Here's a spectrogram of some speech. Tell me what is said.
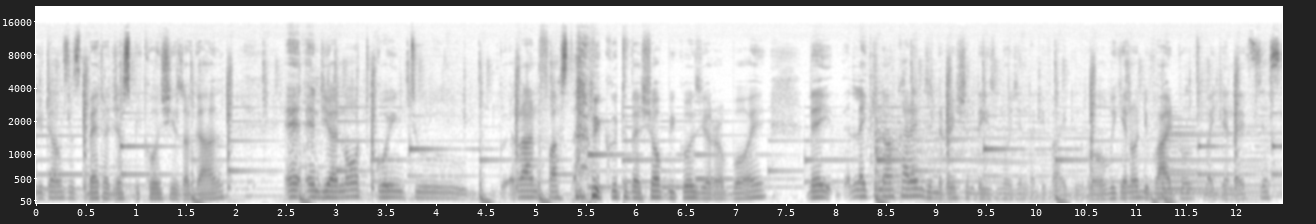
utensils better just because she's a girl. And you're not going to run faster go to the shop because you're a boy. They like in our current generation there is no gender dividing role we cannot divide roles by gender. It's just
